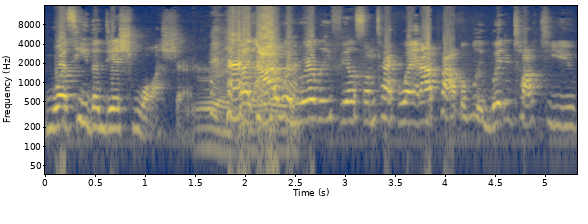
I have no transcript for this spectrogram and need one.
was he the dishwasher? Right. like I would really feel some type of way, and I probably wouldn't talk to you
